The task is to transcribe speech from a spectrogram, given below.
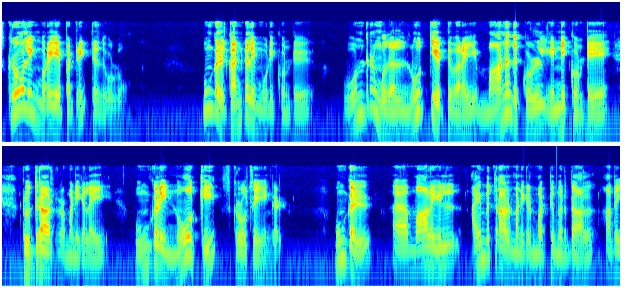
ஸ்க்ரோலிங் முறையை பற்றி தெரிந்து கொள்வோம். உங்கள் கண்களை மூடிக்கொண்டு ஒன்று முதல் நூற்றி எட்டு வரை மனதுக்குள் எண்ணிக்கொண்டே ருத்ராட்ச மணிகளை உங்களை நோக்கி ஸ்க்ரோல் செய்யுங்கள். உங்கள் மாலையில் ஐம்பத்தி நாலு மணிகள் மட்டும் இருந்தால் அதை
